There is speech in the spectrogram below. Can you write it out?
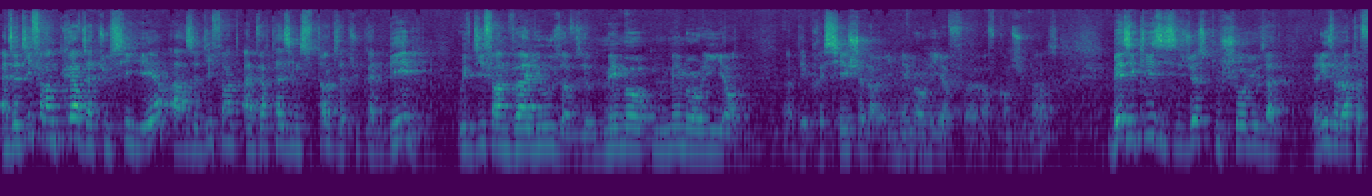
And the different curves that you see here are the different advertising stocks that you can build with different values of the memo memory or uh, depreciation or in memory of, uh, of consumers. Basically, this is just to show you that there is a lot of,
